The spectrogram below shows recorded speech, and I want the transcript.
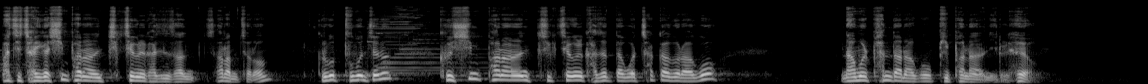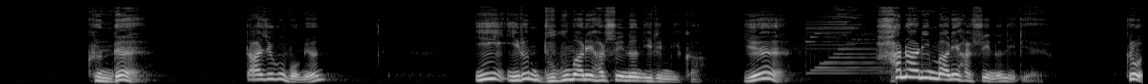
마치 자기가 심판하는 직책을 가진 사람처럼. 그리고 두 번째는 그 심판하는 직책을 가졌다고 착각을 하고 남을 판단하고 비판하는 일을 해요. 그런데 따지고 보면 이 일은 누구만이 할 수 있는 일입니까? 예. 하나님만이 할 수 있는 일이에요. 그럼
